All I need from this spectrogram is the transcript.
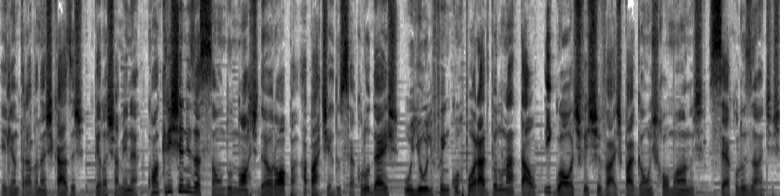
ele entrava nas casas pela chaminé. Com a cristianização do norte da Europa, a partir do século X, o Yule foi incorporado pelo Natal, igual aos festivais pagãos romanos séculos antes.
